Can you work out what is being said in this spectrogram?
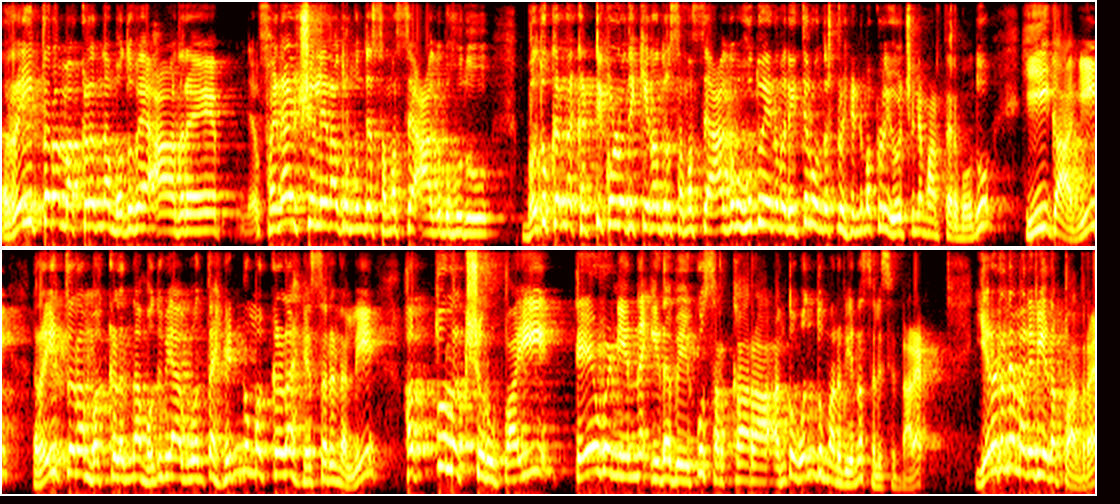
ರೈತರ ಮಕ್ಕಳನ್ನ ಮದುವೆ ಆದರೆ ಫೈನಾನ್ಷಿಯಲ್ ಏನಾದರೂ ಮುಂದೆ ಸಮಸ್ಯೆ ಆಗಬಹುದು, ಬದುಕನ್ನ ಕಟ್ಟಿಕೊಳ್ಳೋದಕ್ಕೆ ಏನಾದರೂ ಸಮಸ್ಯೆ ಆಗಬಹುದು ಎನ್ನುವ ರೀತಿಯಲ್ಲಿ ಒಂದಷ್ಟು ಹೆಣ್ಮಕ್ಳು ಯೋಚನೆ ಮಾಡ್ತಾ ಇರಬಹುದು. ಹೀಗಾಗಿ ರೈತರ ಮಕ್ಕಳನ್ನ ಮದುವೆಯಾಗುವಂತ ಹೆಣ್ಣು ಮಕ್ಕಳ ಹೆಸರಿನಲ್ಲಿ ಹತ್ತು ಲಕ್ಷ ರೂಪಾಯಿ ಠೇವಣಿಯನ್ನ ಇಡಬೇಕು ಸರ್ಕಾರ ಅಂತ ಒಂದು ಮನವಿಯನ್ನ ಸಲ್ಲಿಸಿದ್ದಾರೆ. ಎರಡನೇ ಮನವಿ ಏನಪ್ಪ ಅಂದರೆ,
